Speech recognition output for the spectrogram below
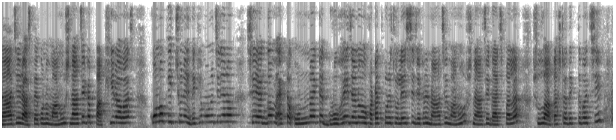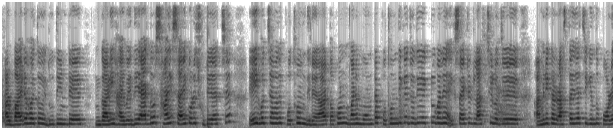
না আছে রাস্তায় কোনো মানুষ, না আছে একটা পাখির আওয়াজ। কোনো কিচ্ছু নেই। দেখে মনে হচ্ছে যেন সে একদম একটা অন্য একটা গ্রহে যেন হঠাৎ করে চলে এসেছে, যেখানে না আছে মানুষ, না আছে গাছপালা, শুধু আকাশটা দেখতে পাচ্ছি। আর বাইরে হয়তো ওই দু তিনটে গাড়ি হাইওয়ে দিয়ে একদম সাই সাই করে ছুটে যাচ্ছে। এই হচ্ছে আমাদের প্রথম দিনে। আর তখন মানে মনটা প্রথম দিকে যদিও একটু মানে এক্সাইটেড লাগছিল যে আমেরিকার রাস্তায় যাচ্ছি, কিন্তু পরে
